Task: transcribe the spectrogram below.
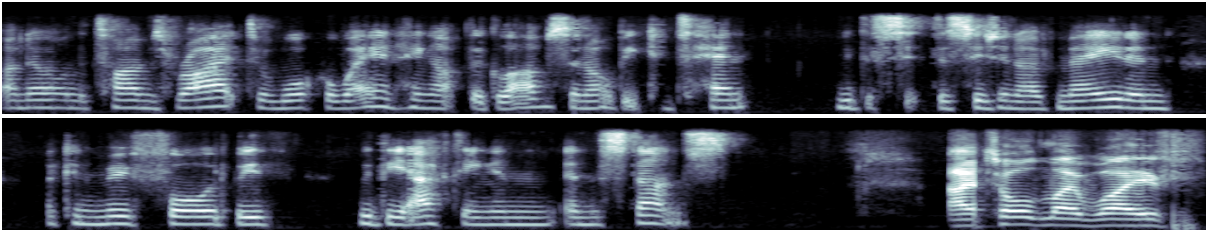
I know when the time's right to walk away and hang up the gloves and I'll be content with the decision I've made and I can move forward with, with the acting and, and the stunts. I told my wife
